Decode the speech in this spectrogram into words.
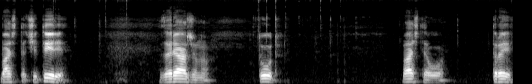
Бачите, 4 заряджено. Тут. Бачите, о. 3.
